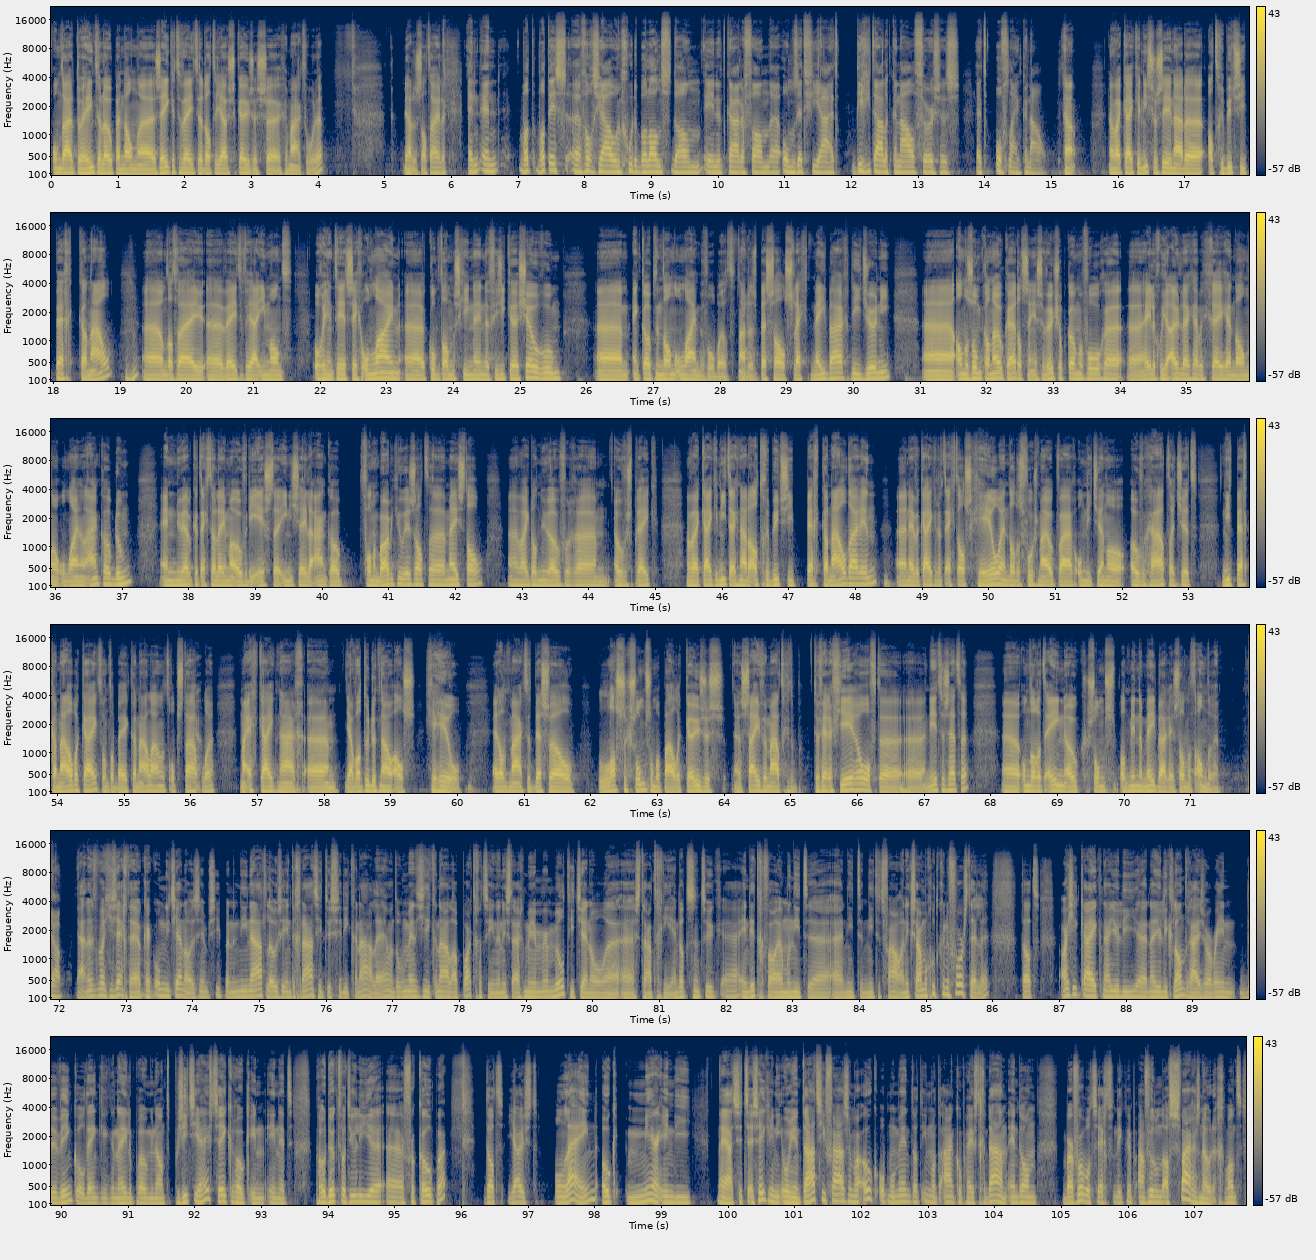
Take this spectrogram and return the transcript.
om daar doorheen te lopen en dan zeker te weten dat de juiste keuzes gemaakt worden. Ja, dus dat eigenlijk. En, en wat, wat is eh, volgens jou een goede balans dan in het kader van eh, omzet via het digitale kanaal versus het offline kanaal? Ja, nou wij kijken niet zozeer naar de attributie per kanaal. Mhm. Eh, omdat wij weten van ja, iemand oriënteert zich online, komt dan misschien in de fysieke showroom ehm, en koopt hem dan online bijvoorbeeld. Nou, Ja. dat is best wel slecht meetbaar, die journey. Eh, andersom kan ook, hè, dat ze een eerste workshop komen volgen, een hele goede uitleg hebben gekregen en dan eh, online een aankoop doen. En nu heb ik het echt alleen maar over die eerste initiële aankoop van een barbecue is dat meestal. waar ik dan nu over, over spreek. Maar wij kijken niet echt naar de attributie per kanaal daarin. Nee, we kijken het echt als geheel. En dat is volgens mij ook waar Omnichannel over gaat. Dat je het niet per kanaal bekijkt, want dan ben je kanalen aan het opstapelen. Maar echt kijkt naar, ehm, ja, wat doet het nou als geheel? En dat maakt het best wel lastig soms om bepaalde keuzes eh, cijfermatig te, verifiëren of te, eh, neer te zetten. Eh, omdat het een ook soms wat minder meetbaar is dan het andere. Ja, en dat is wat je zegt. Hè. Kijk, Omnichannel is in principe een niet naadloze integratie tussen die kanalen. Hè. Want op het moment dat je die kanalen apart gaat zien, dan is het eigenlijk meer, meer multi-channel eh, eh, strategie. En dat is natuurlijk eh, in dit geval helemaal niet, niet, niet het verhaal. En ik zou me goed kunnen voorstellen dat als je kijkt naar jullie, naar jullie klantreizen, waarin de winkel denk ik een hele prominente positie heeft, zeker ook in, in het product wat jullie verkopen, dat juist online ook meer in die nou ja, zit zeker in die oriëntatiefase, maar ook op het moment dat iemand de aankoop heeft gedaan en dan bijvoorbeeld zegt van ik heb aanvullende accessoires nodig. Want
